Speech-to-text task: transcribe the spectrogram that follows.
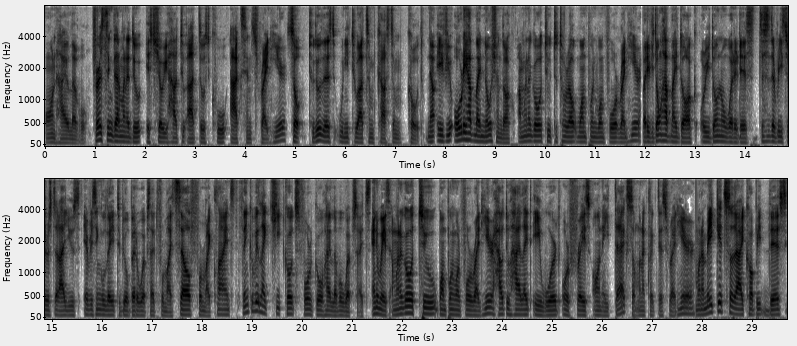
on HighLevel. First thing that I'm gonna do is show you how to add those cool accents right here. So to do this, we need to add some custom code. Now, if you already have my Notion doc, I'm gonna go to tutorial 1.14 right here. But if you don't have my doc or you don't know what it is, this is the resource that I use every single day to build better websites for myself for my clients. Think of it like cheat codes for GoHighLevel websites. Anyways, I'm gonna go to 1.14 right here, how to highlight a word or phrase on a text. So I'm gonna click this right here. I'm gonna make it so that I copy this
